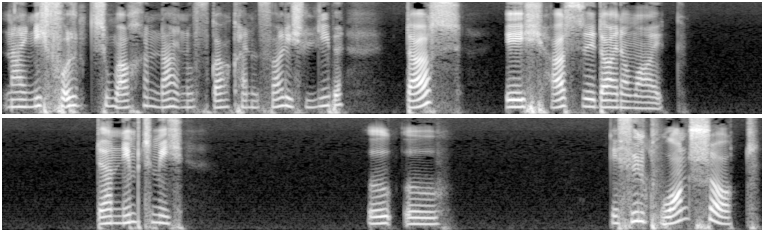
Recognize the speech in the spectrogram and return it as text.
nein, nicht Folgen zu machen. Nein, auf gar keinen Fall. Ich liebe das. Ich hasse deiner Mike. Der nimmt mich. Oh oh. Gefühlt One-Shot.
